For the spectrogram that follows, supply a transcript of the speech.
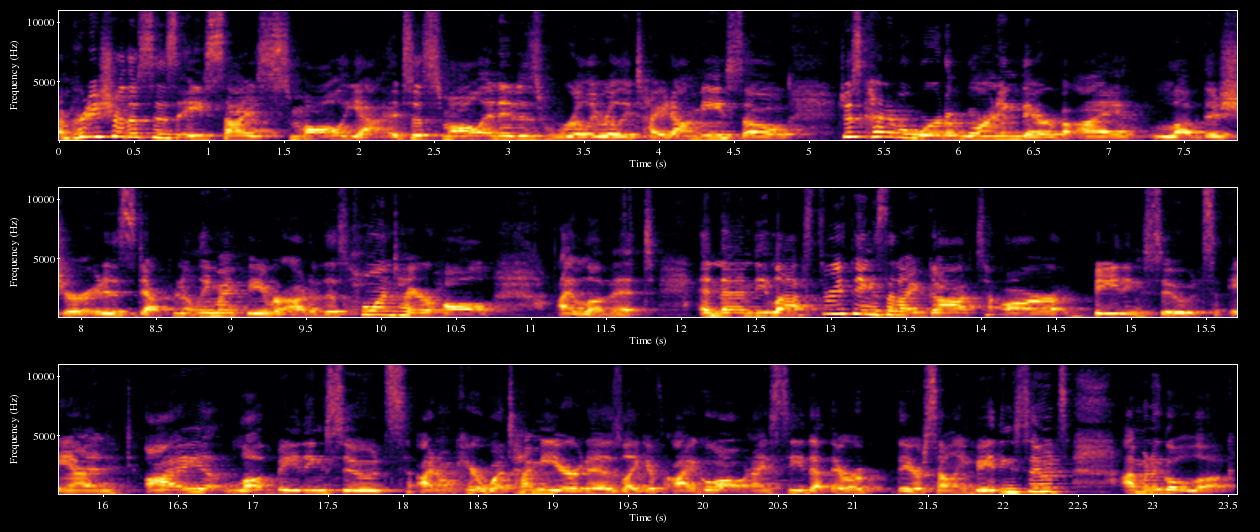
I'm pretty sure this is a size small. Yeah, it's a small and it is really, really tight on me. So just kind of a word of warning there, but I love this shirt. It is definitely my favorite out of this whole entire haul. I love it. And then the last three things that I got are bathing suits. And I love bathing suits. I don't care what time of year it is. Like if I go out and I see that they're, they are selling bathing suits, I'm gonna go look.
